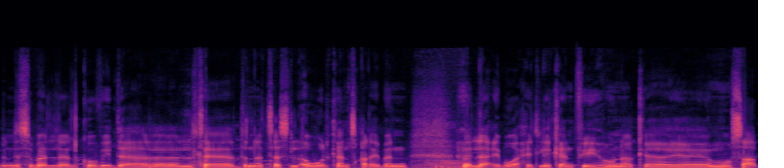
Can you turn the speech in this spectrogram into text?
بالنسبة للكوفيد درنا التست الأول كان تقريبا لاعب واحد اللي كان فيه هناك مصاب.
